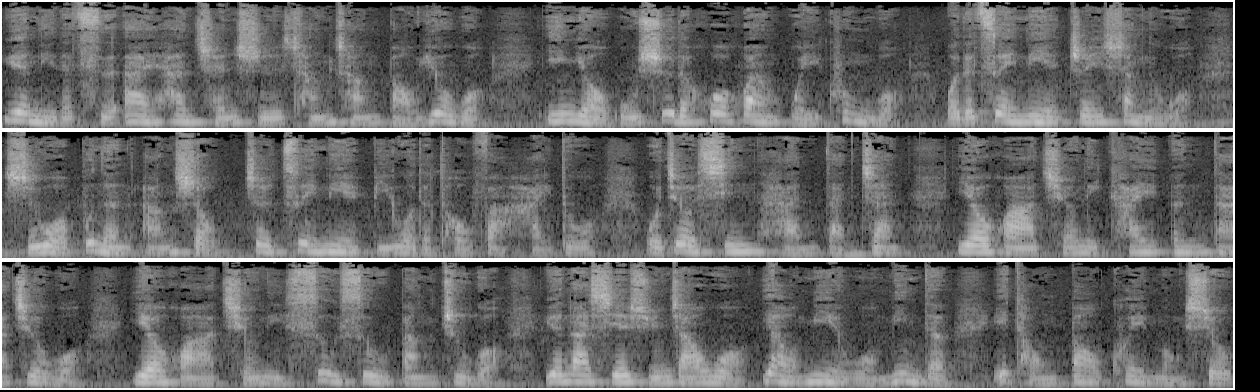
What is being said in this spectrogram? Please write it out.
愿你的慈爱和诚实常常保佑我。因有无数的祸患围困我，我的罪孽追上了我，使我不能昂首。这罪孽比我的头发还多，我就心寒胆战。耶和华，求你开恩搭救我。耶和华，求你速速帮助我。愿那些寻找我要灭我命的，一同暴愧蒙羞；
